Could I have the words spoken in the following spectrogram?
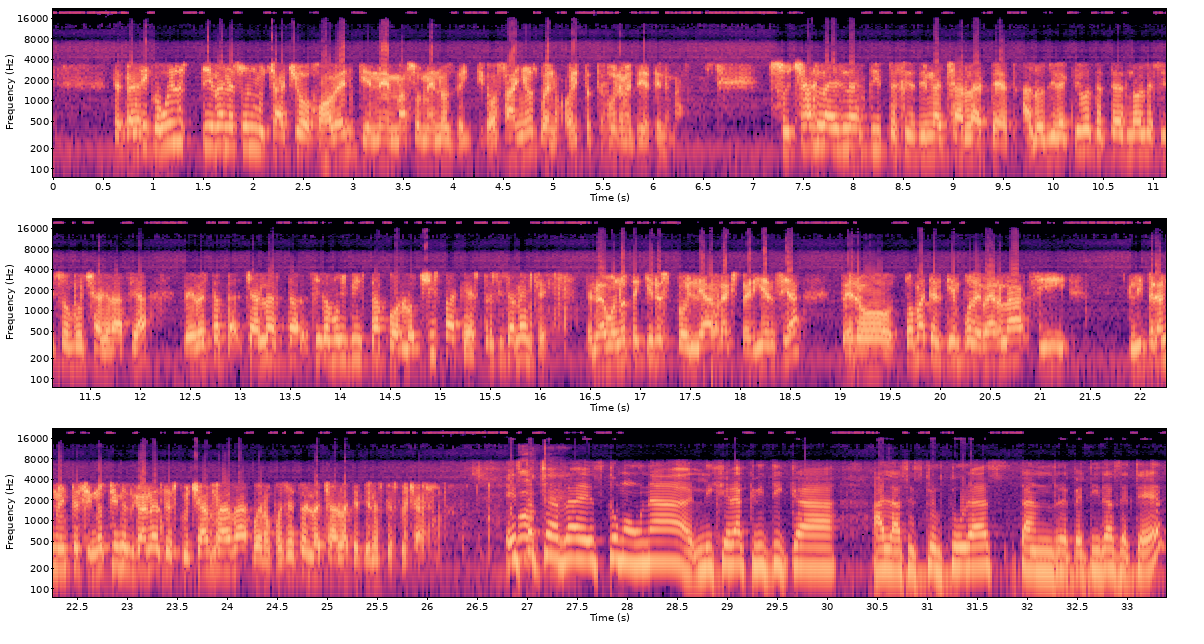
Te platico, Will Steven es un muchacho joven, tiene más o menos 22 años, bueno, ahorita seguramente ya tiene más. Su charla es la antítesis de una charla de TED. A los directivos de TED no les hizo mucha gracia, pero esta ta- charla está, ha sido muy vista por lo chispa que es precisamente. De nuevo, no te quiero spoilear la experiencia, pero tómate el tiempo de verla. Si literalmente, si no tienes ganas de escuchar nada, bueno, pues esta es la charla que tienes que escuchar. Esta Ok. charla es como una ligera crítica a las estructuras tan repetidas de TED?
